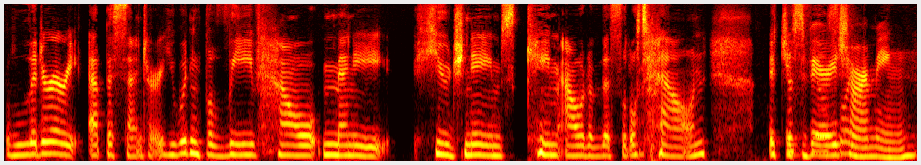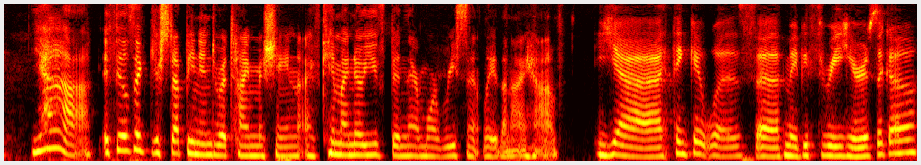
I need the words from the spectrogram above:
literary epicenter. You wouldn't believe how many huge names came out of this little town. It just it's very like, charming. Yeah, it feels like you're stepping into a time machine. I've Kim, I know you've been there more recently than I have. Yeah, I think it was uh, maybe three years ago.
